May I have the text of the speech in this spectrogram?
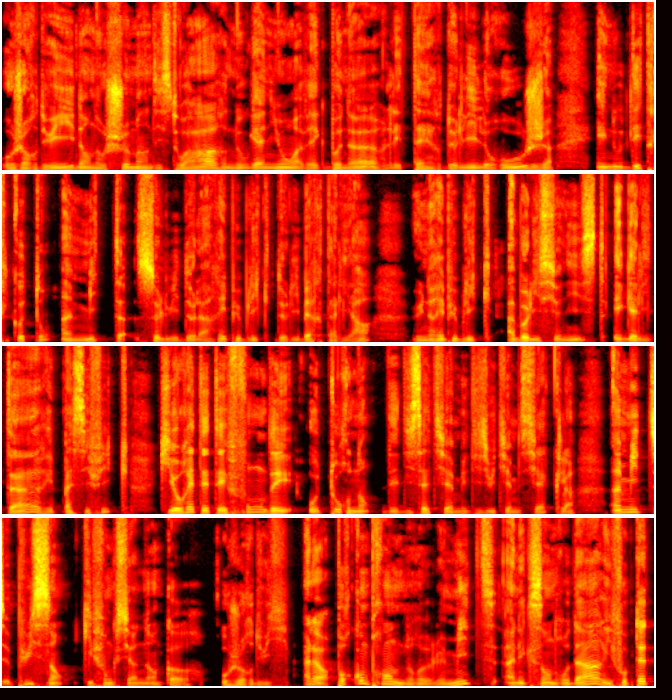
Aujourd'hui, dans nos chemins d'histoire, nous gagnons avec bonheur les terres de l'île Rouge et nous détricotons un mythe, celui de la République de Libertalia, une république abolitionniste, égalitaire et pacifique qui aurait été fondée au tournant des XVIIe et XVIIIe siècles, un mythe puissant qui fonctionne encore aujourd'hui. Alors, pour comprendre le mythe, Alexandre Audard, il faut peut-être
